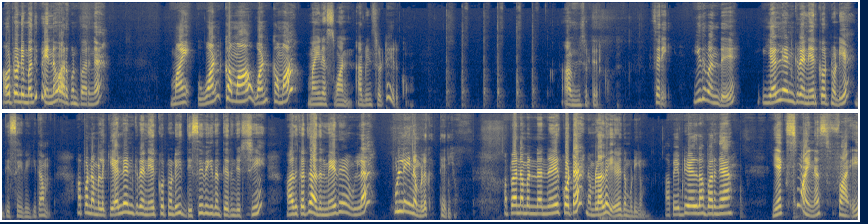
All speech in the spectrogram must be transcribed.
அவற்றோடைய மதிப்பு என்னவாக இருக்கும்னு பாருங்கள் my one comma one comma minus one அப்படின்னு சொல்லிட்டு இருக்கும். அப்படின்னு சொல்லிட்டு இருக்கும். சரி இது வந்து எல் என்கிற நேர்கோட்டினுடைய திசை விகிதம் அப்போ நம்மளுக்கு எல் என்கிற நேர்கோட்டினுடைய திசை விகிதம் தெரிஞ்சிருச்சு. அதுக்கடுத்து அதன் மீது உள்ள புள்ளி நம்மளுக்கு தெரியும். அப்போ நம்ம இந்த நேர்கோட்டை நம்மளால் எழுத முடியும். அப்போ எப்படி எழுதலாம் பாருங்கள் x minus five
